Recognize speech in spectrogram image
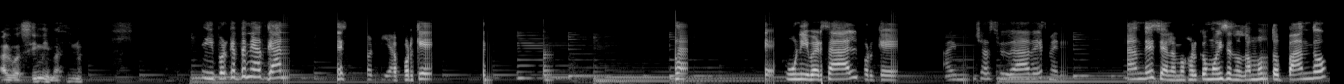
algo así, me imagino. ¿Y por qué tenías ganas de historia? ¿Por qué universal, porque hay muchas ciudades grandes y a lo mejor, como dices, nos vamos topando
